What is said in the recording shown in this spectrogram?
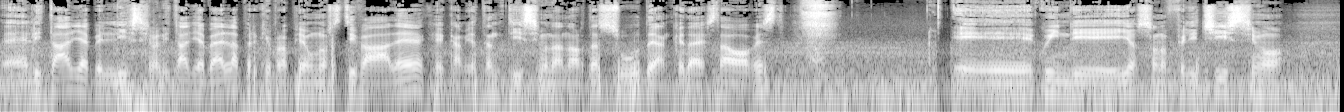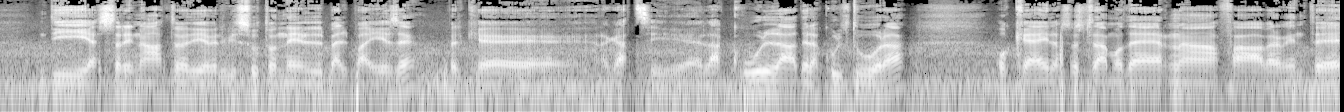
Eh, L'Italia è bellissima, l'Italia è bella perché proprio è uno stivale che cambia tantissimo da nord a sud e anche da est a ovest e quindi io sono felicissimo di essere nato e di aver vissuto nel bel paese perché ragazzi è la culla della cultura. Ok la società moderna fa veramente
